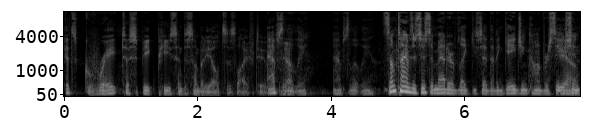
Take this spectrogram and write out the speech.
it's great to speak peace into somebody else's life too. Absolutely. Absolutely. Sometimes it's just a matter of, like you said, that engaging conversation.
